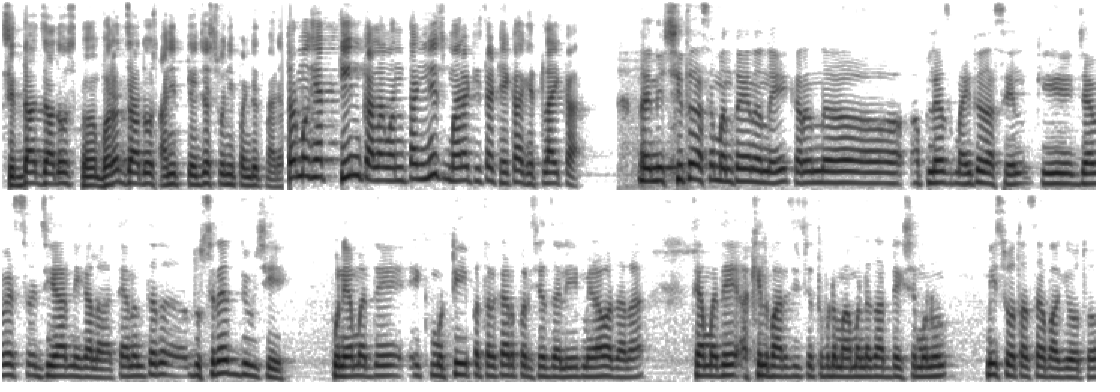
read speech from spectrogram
सिद्धार्थ जाधव भरत जाधव आणि तेजस्विनी पंडित मॅडम. तर मग ह्या तीन कलावंतांनीच मराठीचा ठेका घेतलाय का? नाही निश्चितच असं म्हणता येणार नाही कारण आपल्यास माहीतच असेल की ज्यावेळेस जी आर निघाला त्यानंतर दुसऱ्याच दिवशी पुण्यामध्ये एक मोठी पत्रकार परिषद झाली मेळावा झाला. त्यामध्ये अखिल भारतीय चित्रपट महामंडळाचा अध्यक्ष म्हणून मी स्वतः सहभागी होतो.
